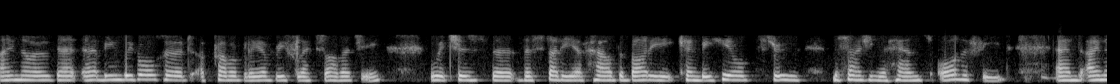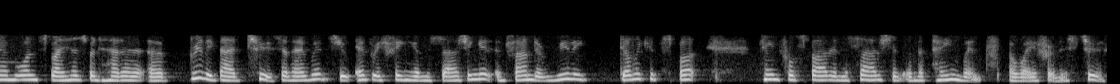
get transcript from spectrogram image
I know that, I mean, we've all heard of, probably of reflexology, which is the, the study of how the body can be healed through massaging the hands or the feet. And I know once my husband had a, a really bad tooth, and I went through every finger massaging it and found a really delicate spot, painful spot, and massaged it, and the pain went away from his tooth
